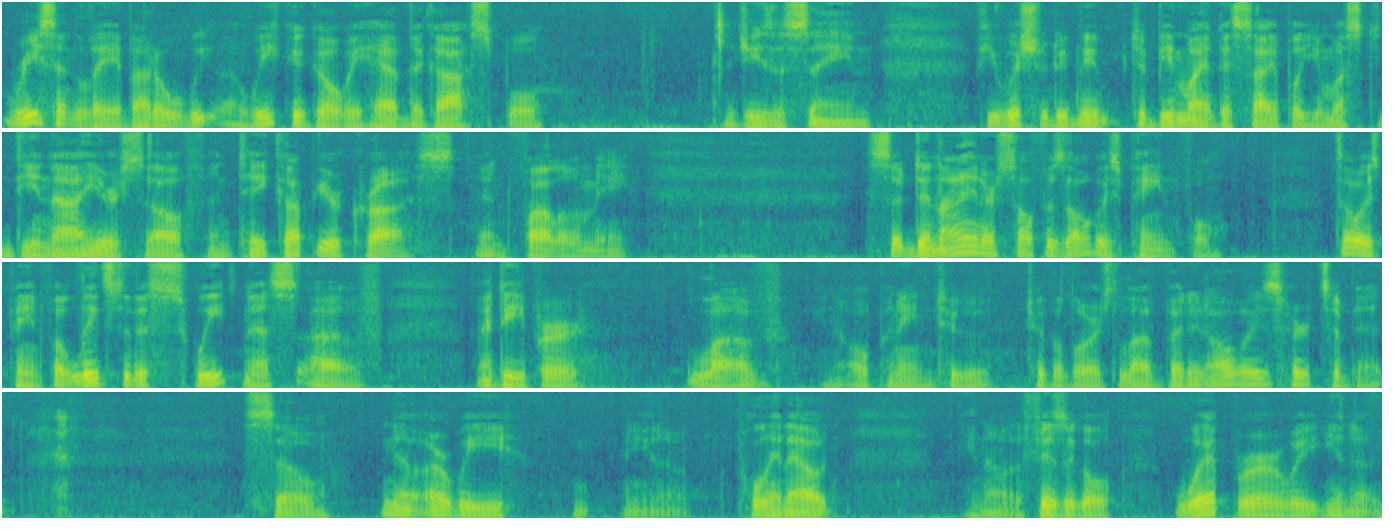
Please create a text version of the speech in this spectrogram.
recently, about a week, a week ago, we had the gospel, Jesus saying, If you wish to be, to be my disciple, you must deny yourself and take up your cross and follow me. So denying ourselves is always painful. It's always painful. It leads to the sweetness of a deeper love, you know, opening to, to the Lord's love, but it always hurts a bit. So, you know, are we, you know, pulling out, you know, a physical whip, or are we, you know,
